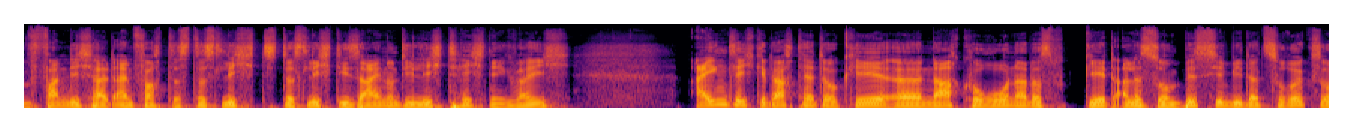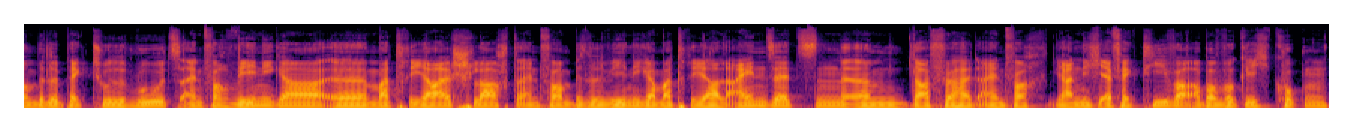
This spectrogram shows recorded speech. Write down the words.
fand ich halt einfach dass das Licht, das Lichtdesign und die Lichttechnik, weil ich eigentlich gedacht hätte, okay, äh, nach Corona, das geht alles so ein bisschen wieder zurück, so ein bisschen back to the roots, einfach weniger äh, Materialschlacht, einfach ein bisschen weniger Material einsetzen, ähm, dafür halt einfach, ja, nicht effektiver, aber wirklich gucken,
